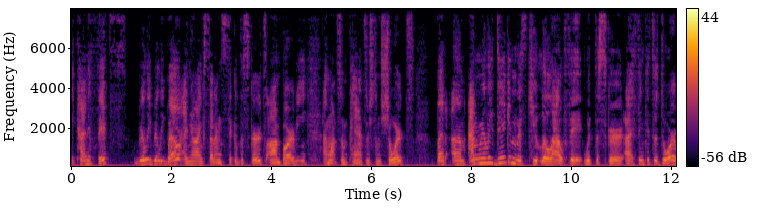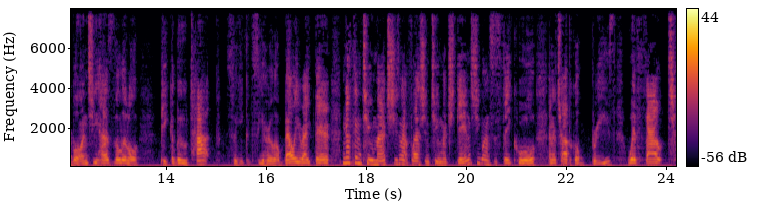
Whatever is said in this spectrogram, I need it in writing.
it kind of fits really, really well. I know I've said I'm sick of the skirts on Barbie. I want some pants or some shorts. But um, I'm really digging this cute little outfit with the skirt. I think it's adorable. And she has the little peekaboo top. So you could see her little belly right there. Nothing too much. She's not flashing too much skin. She wants to stay cool in a tropical breeze without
